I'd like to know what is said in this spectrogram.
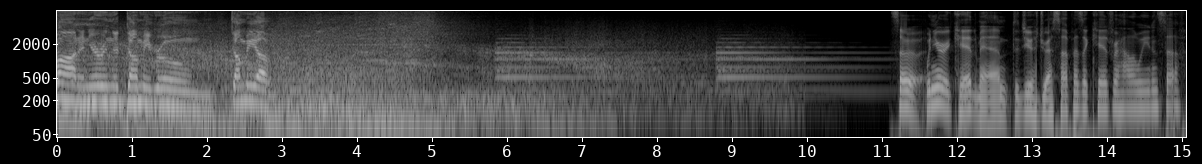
Is Erie and you're in the dummy room. Dummy up. So, when you were a kid, man, did you dress up as a kid for Halloween and stuff?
